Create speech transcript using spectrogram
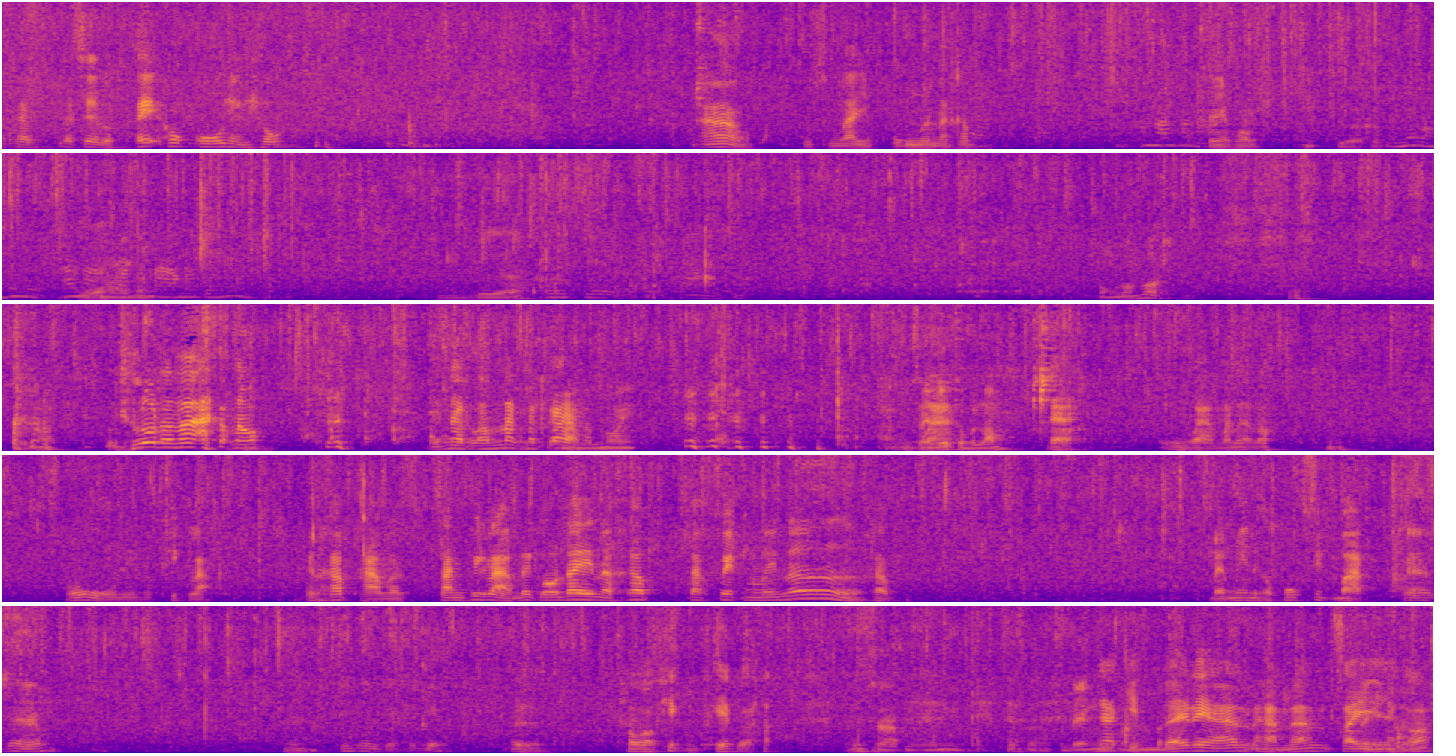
ครับถ้าเจอแบบเตะเข้ากูอย่างเดียวอ้าวปูสิงลายอย่าปรุงเลยนะครับ ใช่ไหมพ่อเกลือครับมันไม่ว่าให้อันนั้นมามันเป็นเกลือโอเคโอเคจ้าผงรวมรสลดแล้วนะเนาะไอ้นักล้ำนักนักกล้าน้ำน้อยใส่เลยกับมันล้แต่อึ้งว่ามันอะเนาะโอ้นี่ครับพริกหลักนะครับถามมาสั่งพริกหลักได้ก็ได้นะครับตักเฟกมาเลยเนอะครับ แบบนี้นี่ก็พุกสิบบาทแซ่บแซ่บอืมที่คนจะเด็กเออถ้าว่าพริกมันเผ็ดว่ะำนี่สาบนี่แดงเนี่ยกินมาได้เนี่ยอันอาหันนั้นใส่อย่างก็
